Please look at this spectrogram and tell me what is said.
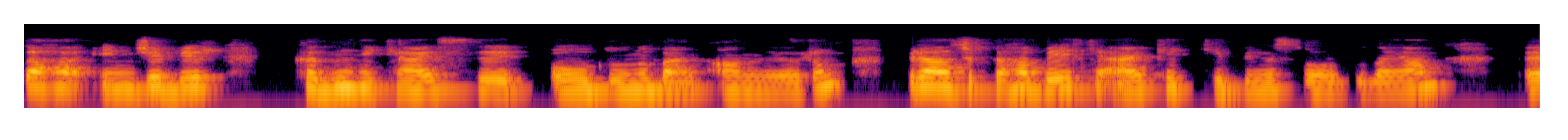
daha ince bir kadın hikayesi olduğunu ben anlıyorum. Birazcık daha belki erkek kibrini sorgulayan e,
